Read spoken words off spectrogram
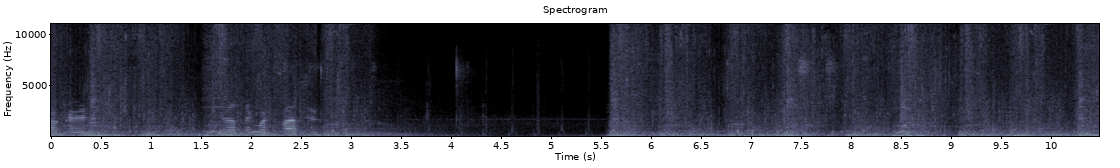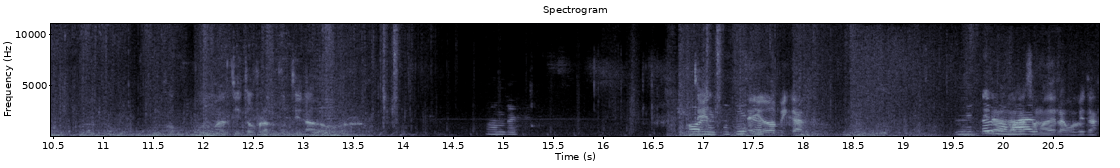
Ok. Yo no tengo espacio. Ocupo un maldito francotirador. ¿Dónde? Oh, Te- necesito. te ayudo a picar. Necesito Mira, agarra nomás. esa madera.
